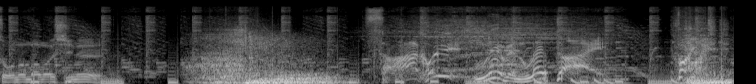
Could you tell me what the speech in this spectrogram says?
そのまま死ね。さあ来い！Live and ーファイト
